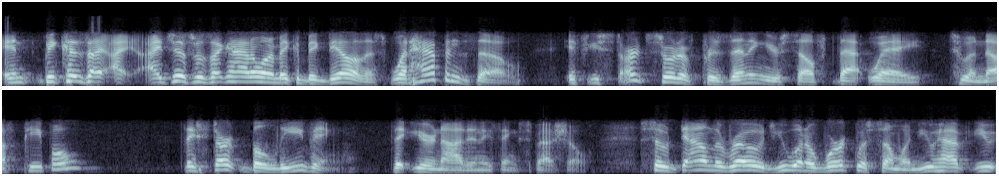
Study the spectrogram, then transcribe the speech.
and because I, I, just was like, ah, I don't want to make a big deal of this. What happens though, if you start sort of presenting yourself that way to enough people, they start believing that you're not anything special. So down the road, you want to work with someone, you have you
